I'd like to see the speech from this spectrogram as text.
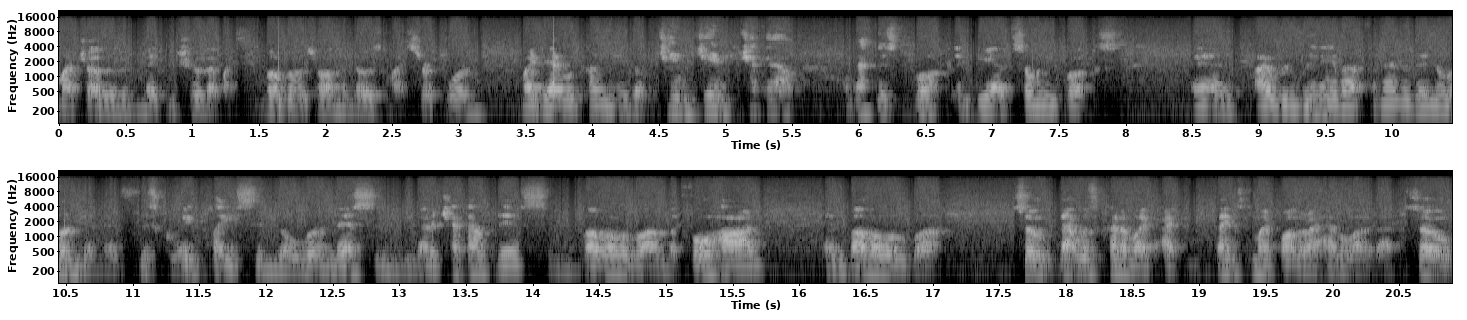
much other than making sure that my logos are on the nose of my surfboard. My dad would come to me and go, Jamie, Jamie, check it out. I got this book. And he had so many books. And I've been reading about Fernando de Noronha, and it's this great place, and you'll learn this, and you got to check out this, and blah, blah, blah, blah, and the Fohad, and blah, blah, blah, blah. So that was kind of like, I, thanks to my father, I had a lot of that. So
